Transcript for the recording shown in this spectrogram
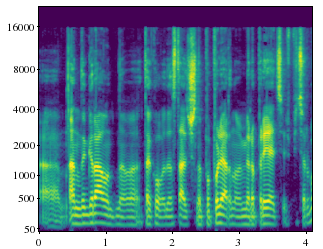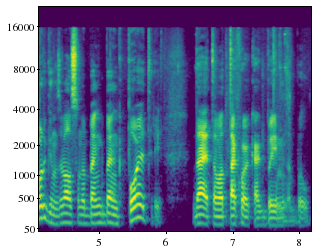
э, андеграундного, такого достаточно популярного мероприятия в Петербурге. Назывался оно Bang Bang Poetry. Да, это вот такой как бы именно был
